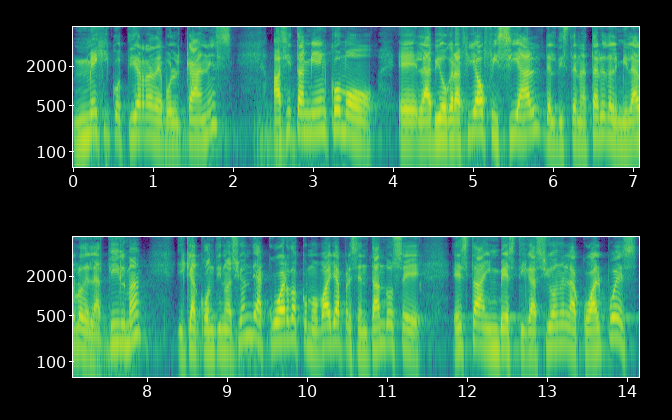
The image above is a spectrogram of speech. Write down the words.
México, Tierra de Volcanes así también como eh, la biografía oficial del destinatario del milagro de la tilma, y que a continuación, de acuerdo a cómo vaya presentándose esta investigación en la cual pues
